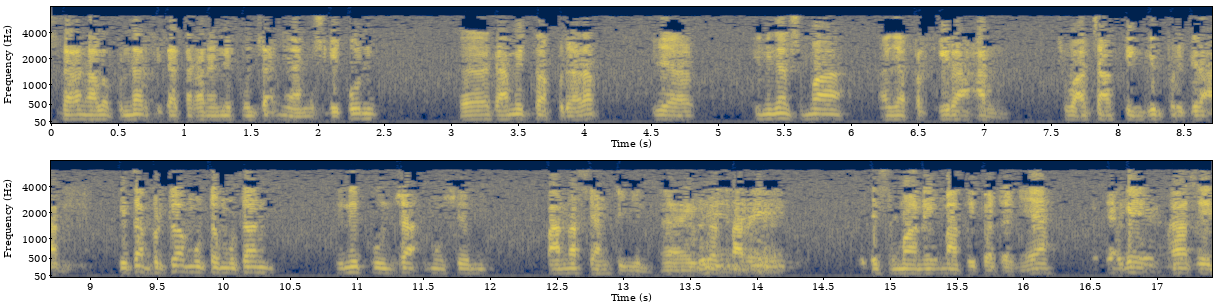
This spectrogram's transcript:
sekarang kalau benar dikatakan ini puncaknya, meskipun eh, kami tetap berharap ya ini kan semua hanya perkiraan, cuaca tinggi perkiraan. Kita berdoa mudah-mudahan ini puncak musim panas yang dingin. Nah itu kan hari ini semua nikmat ibadahnya ya. Oke, terima kasih.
